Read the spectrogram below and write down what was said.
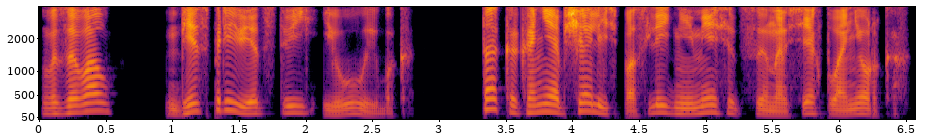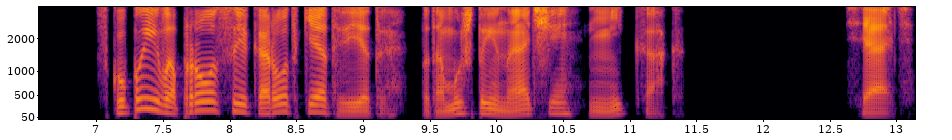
Вызывал? Без приветствий и улыбок. Так как они общались последние месяцы на всех планерках. Скупые вопросы и короткие ответы, потому что иначе никак. «Сядь»,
